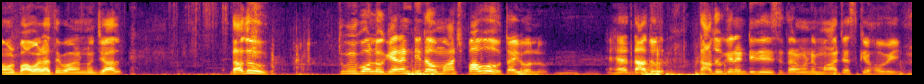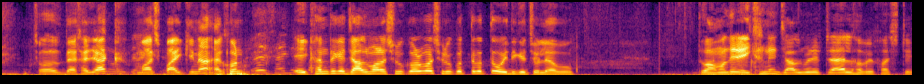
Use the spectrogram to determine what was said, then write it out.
আমার বাবার হাতে বানানো জাল দাদু তুমি বলো গ্যারান্টি দাও মাছ পাবো তাই বলো হ্যাঁ দাদু দাদু গ্যারান্টি দিয়েছে তার মানে মাছ আজকে হবেই। চল দেখা যাক মাছ পাই কিনা। এখন এইখান থেকে জাল মারা শুরু করব শুরু করতে করতে ওইদিকে চলে যাব। তো আমাদের এইখানে জাল মেরে ট্রায়াল হবে ফার্স্টে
